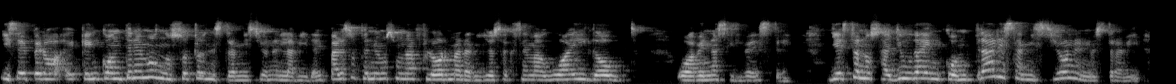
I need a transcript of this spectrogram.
Dice, pero eh, que encontremos nosotros nuestra misión en la vida. Y para eso tenemos una flor maravillosa que se llama Wild Oat o avena silvestre. Y esta nos ayuda a encontrar esa misión en nuestra vida.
